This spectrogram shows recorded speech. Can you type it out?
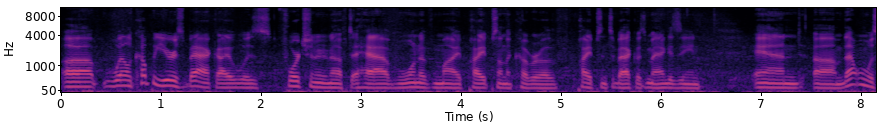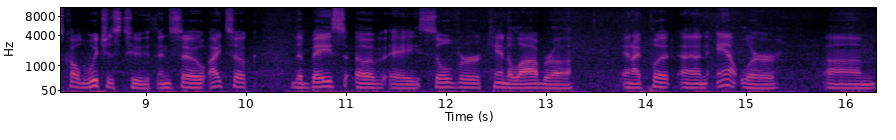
Uh, well, a couple years back, I was fortunate enough to have one of my pipes on the cover of Pipes and Tobaccos magazine, and um, that one was called Witch's Tooth. And so I took the base of a silver candelabra, and I put an antler um,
